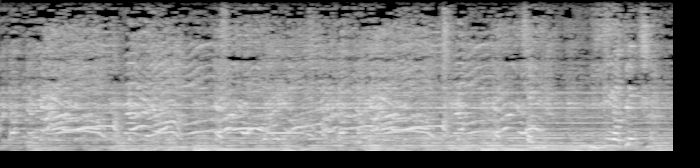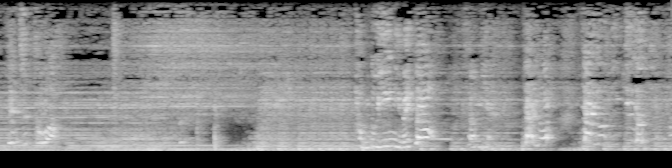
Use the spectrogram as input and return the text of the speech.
加油加油！加油！加油加油加油！小米，你一定要坚持，坚持住啊！他们都以你为骄傲，小米，加油，加油，要挺住，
